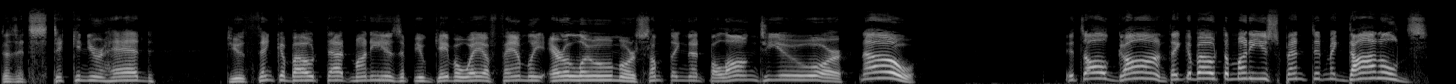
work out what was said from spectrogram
Does it stick in your head? Do you think about that money as if you gave away a family heirloom or something that belonged to you or no? It's all gone. Think about the money you spent at McDonald's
